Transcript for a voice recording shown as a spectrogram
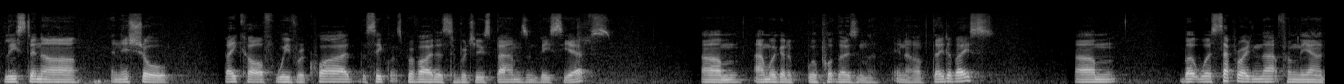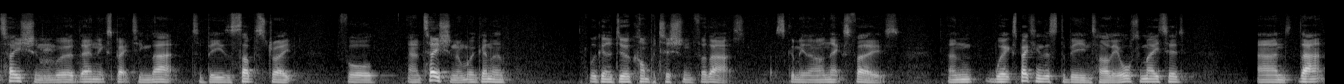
at least in our initial bake-off, we've required the sequence providers to produce BAMs and VCFs. Um, and we're going to, we'll put those in, the, in our database. Um, but we're separating that from the annotation. We're then expecting that to be the substrate for annotation, and we're going to we're going to do a competition for that. That's going to be our next phase. And we're expecting this to be entirely automated, and that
